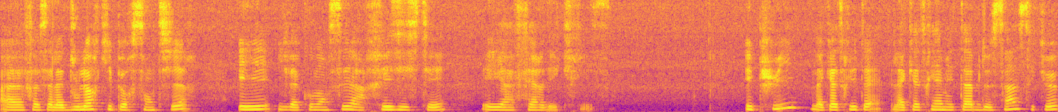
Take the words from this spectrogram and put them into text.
euh, face à la douleur qu'il peut ressentir et il va commencer à résister et à faire des crises. Et puis, la quatrième, étape de ça, c'est que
